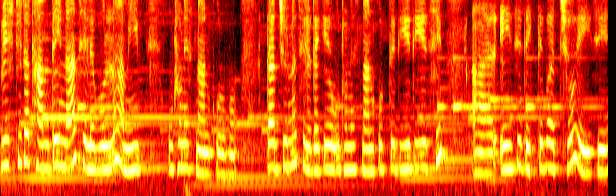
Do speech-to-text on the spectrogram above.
বৃষ্টিটা থামতেই না, ছেলে বলল, আমি উঠোনে স্নান করব। তার জন্য ছেলেটাকে উঠোনে স্নান করতে দিয়ে দিয়েছি। আর এই যে দেখতে পাচ্ছ, এই যে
